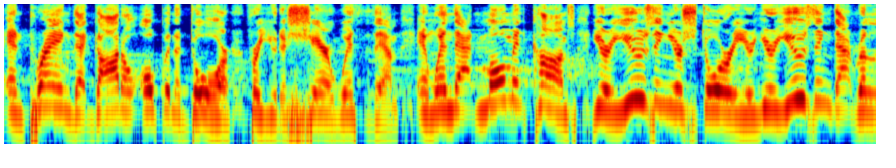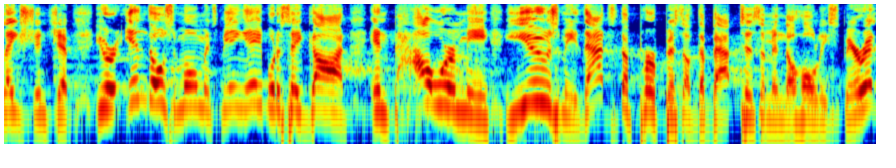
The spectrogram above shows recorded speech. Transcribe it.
and praying that God will open a door for you to share with them. And when that moment comes, you're using your story, you're, you're using that relationship, you're in those moments being able to say, God, empower me, use me. That's the purpose of the baptism in the Holy Spirit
